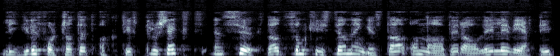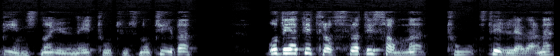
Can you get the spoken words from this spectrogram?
ligger det fortsatt et aktivt prosjekt, en søknad som Christian Engestad og Nader Ali leverte i begynnelsen av juni 2020. Og det til tross for at de samme to styrelederne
